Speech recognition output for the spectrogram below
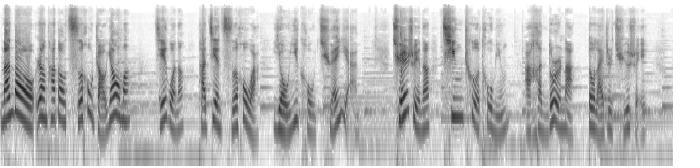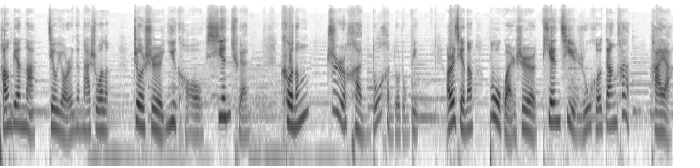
难道让他到祠后找药吗？结果呢，他见祠后啊有一口泉眼，泉水呢清澈透明啊，很多人呐都来这取水。旁边呢就有人跟他说了，这是一口仙泉，可能。治很多很多种病，而且呢，不管是天气如何干旱，他呀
